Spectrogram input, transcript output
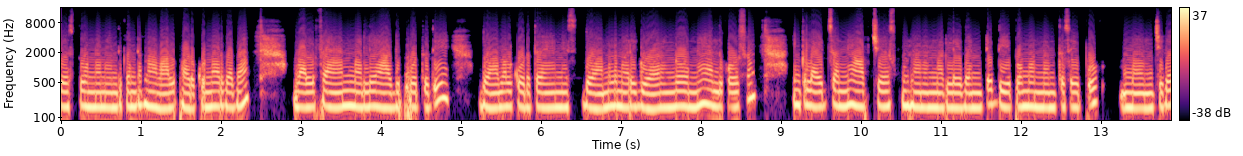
చేస్తూ ఉన్నాను. ఎందుకంటే మా వాళ్ళు పడుకున్నారు కదా వాళ్ళ ఫ్యాన్ మళ్ళీ ఆగిపోతుంది. దోమలు కొడతాయని దోమలు మరి ఘోరంగా ఉన్నాయి. అందుకోసం ఇంకా లైట్స్ అన్ని ఆఫ్ చేసుకుంటున్నాను అనమాట లేదంటే దీపం ఉన్నంతసేపు మంచిగా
